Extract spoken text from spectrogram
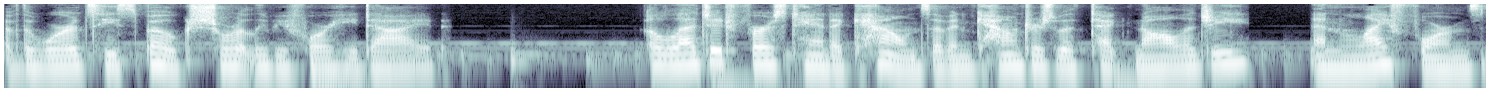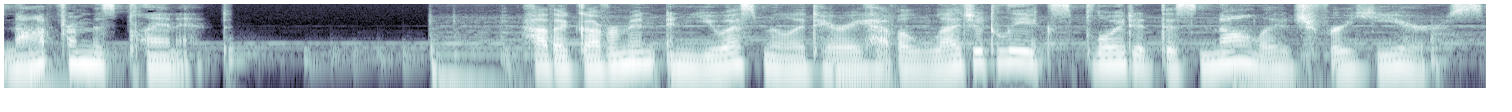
of the words he spoke shortly before he died. Alleged firsthand accounts of encounters with technology and life forms not from this planet how the government and US military have allegedly exploited this knowledge for years.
